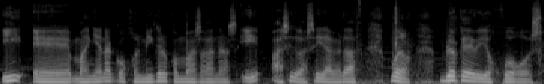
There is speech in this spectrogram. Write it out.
y eh, mañana cojo el micro con más ganas y ha sido así, la verdad. Bueno, bloque de videojuegos.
